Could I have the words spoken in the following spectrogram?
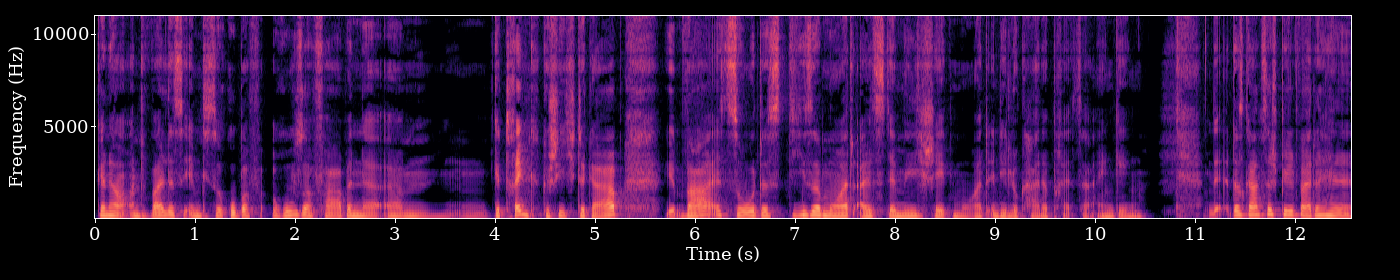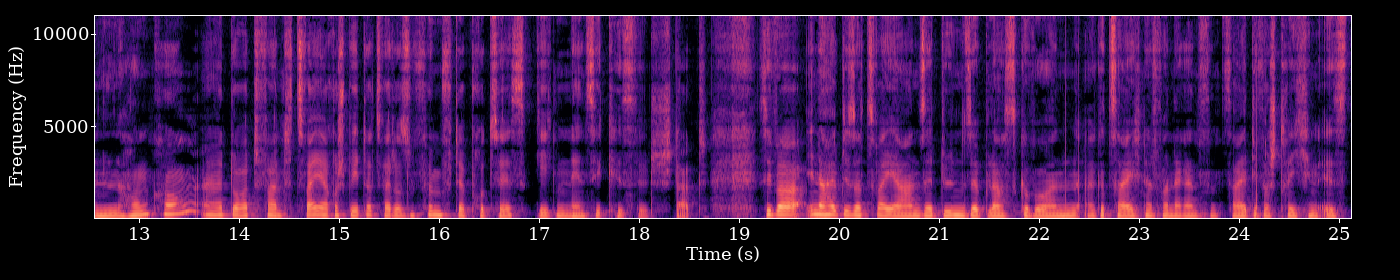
Genau, und weil es eben diese rosafarbene ähm, Getränkgeschichte gab, war es so, dass dieser Mord als der Milchshake-Mord in die lokale Presse einging. Das Ganze spielt weiterhin in Hongkong. Äh, dort fand zwei Jahre später, 2005, der Prozess gegen Nancy Kissel statt. Sie war innerhalb dieser zwei Jahren sehr dünn, sehr blass geworden, äh, gezeichnet von der ganzen Zeit, die verstrichen ist.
